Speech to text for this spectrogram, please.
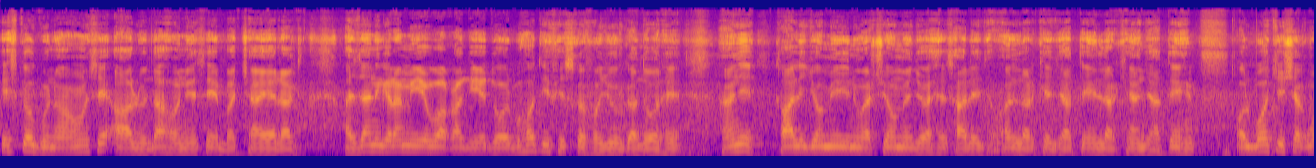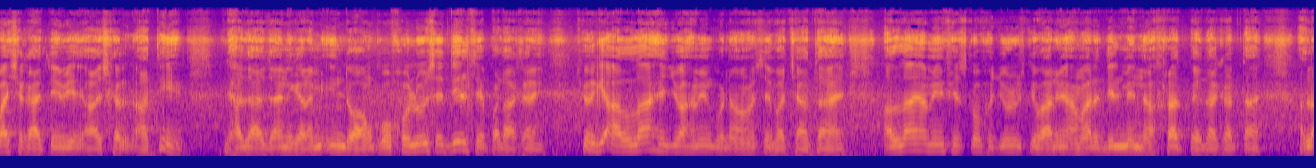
اس کو گناہوں سے آلودہ ہونے سے بچائے رکھ۔ اذان گرم یہ واقع یہ دور بہت ہی فسق و فجور کا دور ہے۔ ہاں جی کالجوں میں، یونیورسٹیوں میں جو ہے سارے جوان لڑکے جاتے ہیں، لڑکیاں جاتے ہیں اور بہت سی شکوہ شکایتیں بھی آج کل آتی ہیں۔ لہٰذا اذان گرم ان دعاؤں کو خلوص دل سے پڑھا کریں۔ کیونکہ اللہ ہے جو ہمیں گناہوں سے بچاتا ہے۔ اللہ ہمیں فسق و فجور اس کے بارے میں ہمارے دل میں نفرت پیدا کرتا ہے۔ اللہ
